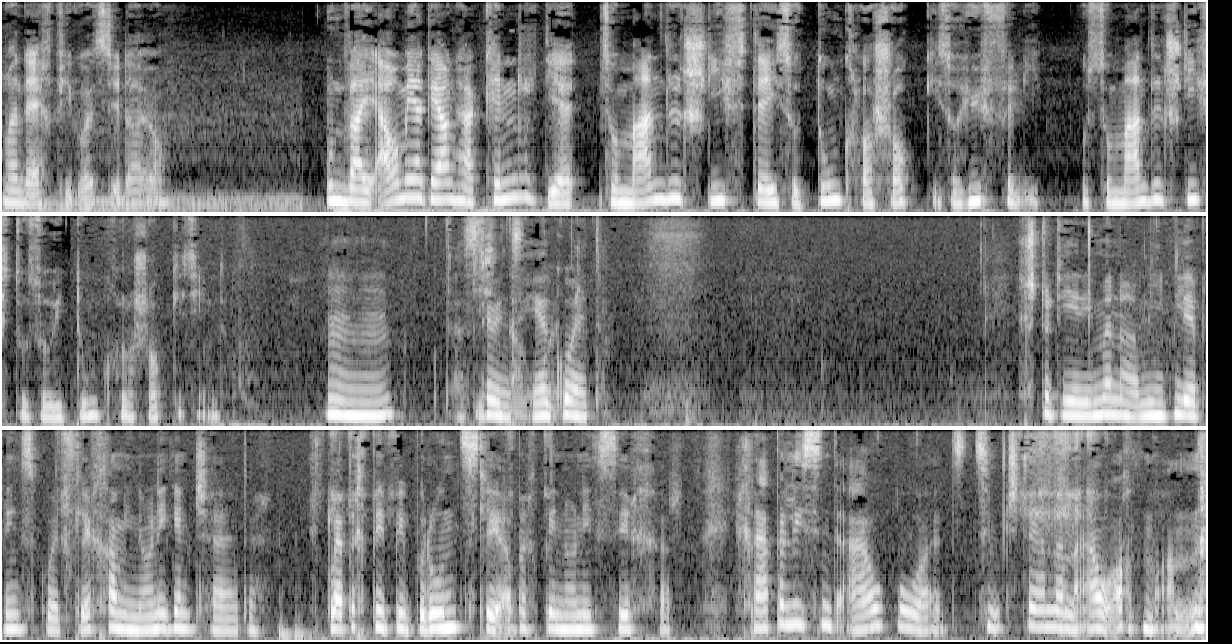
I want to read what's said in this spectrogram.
Wir haben echt viel Gutzli da, ja. Und was ich auch mehr gerne habe, kennt ihr die so Mandelstifte in so dunkler Schocke, so Hüffeli. Aus so Mandelstiften, die so in dunkler Schocke sind. Mhm. Das Die sind klingt sehr gut. gut. Ich studiere immer noch mein Lieblingsgutzli. Ich kann mich noch nicht entscheiden. Ich glaube, ich bin bei Brunzli, aber ich bin noch nicht sicher. Krebeli sind auch gut. Zimtsterne auch. Ach Mann.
